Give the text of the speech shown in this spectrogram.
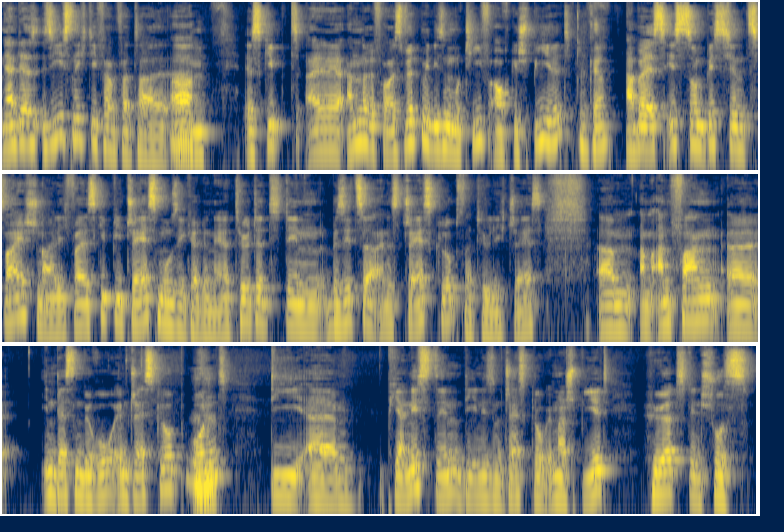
Ja, der, sie ist nicht die femme fatale. Ah. Ähm, es gibt eine andere Frau. Es wird mit diesem Motiv auch gespielt, Okay. aber es ist so ein bisschen zweischneidig, weil es gibt die Jazzmusikerin. Er tötet den Besitzer eines Jazzclubs, natürlich Jazz, ähm, am Anfang äh, in dessen Büro im Jazzclub und die ähm, Pianistin, die in diesem Jazzclub immer spielt, hört den Schuss.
